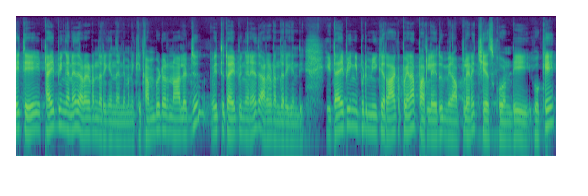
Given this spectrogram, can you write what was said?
అయితే టైపింగ్ అనేది అడగడం జరిగిందండి. మనకి కంప్యూటర్ నాలెడ్జ్ విత్ టైపింగ్ అనేది అడగడం జరిగింది. ఈ టైపింగ్ ఇప్పుడు మీకు రాకపోయినా పర్లేదు మీరు అప్లై అనేది చేసుకోండి. ఓకే?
